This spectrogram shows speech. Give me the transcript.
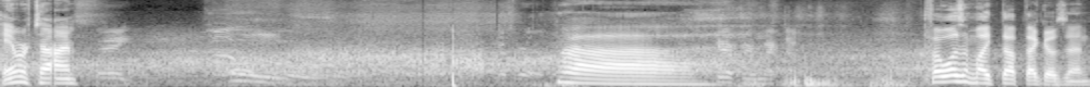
Hammer time. Ah. If I wasn't mic'd up, that goes in.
